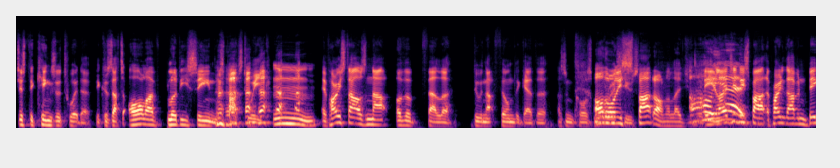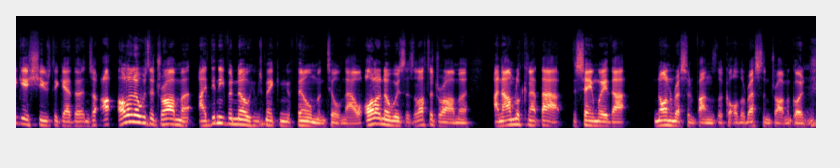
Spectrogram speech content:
just the kings of Twitter, because that's all I've bloody seen this past week. Mm. If Harry Styles and that other fella doing that film together hasn't caused Oh, more the one he issues. spat on, allegedly. Oh, he yeah. allegedly spat. Apparently, they're having big issues together. And so all I know was the drama. I didn't even know he was making a film until now. All I know is there's a lot of drama. And I'm looking at that the same way that non wrestling fans look at all the wrestling drama going, Mm.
